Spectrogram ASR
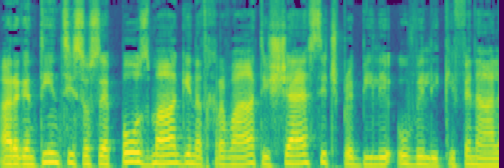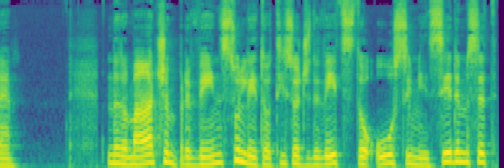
Argentinci so se po zmagi nad Hrvati šestič prebili v veliki finale. Na domačem prvenstvu leto 1978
